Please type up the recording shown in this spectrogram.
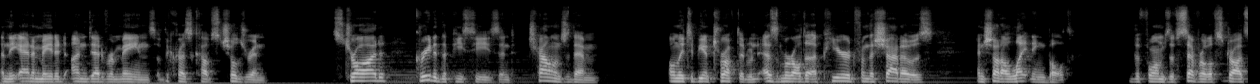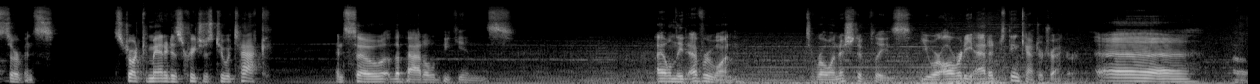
and the animated undead remains of the Krezkov's children. Strahd greeted the PCs and challenged them, only to be interrupted when Esmeralda appeared from the shadows and shot a lightning bolt, the forms of several of Strahd's servants. Strahd commanded his creatures to attack, and so the battle begins. I will need everyone to roll initiative, please. You are already added to the encounter tracker. Uh, Oh,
